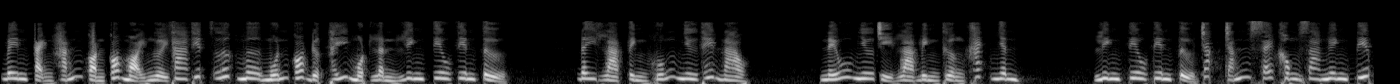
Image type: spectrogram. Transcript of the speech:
Bên cạnh hắn còn có mọi người tha thiết ước mơ muốn có được thấy một lần linh tiêu tiên tử. Đây là tình huống như thế nào? Nếu như chỉ là bình thường khách nhân. Linh tiêu tiên tử chắc chắn sẽ không ra nghênh tiếp.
